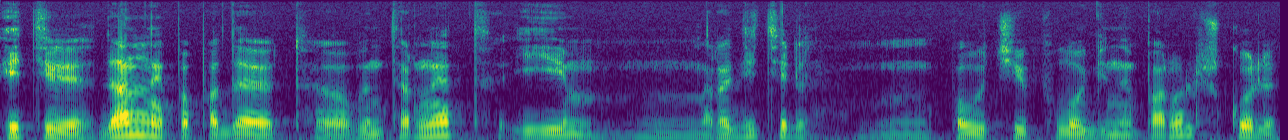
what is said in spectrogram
эти данные попадают э, в интернет, и родитель, получив логин и пароль в школе,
